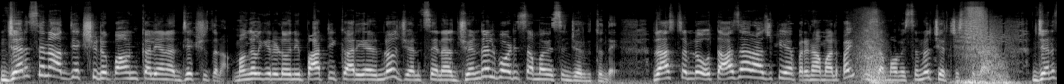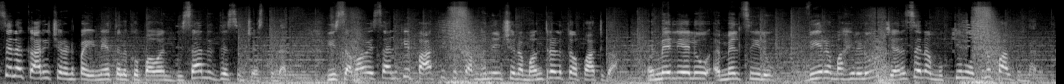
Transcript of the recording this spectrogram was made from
జనసేన అధ్యక్షుడు పవన్ కళ్యాణ్ అధ్యక్షతన మంగళగిరిలోని పార్టీ కార్యాలయంలో జనసేన జనరల్ బాడీ సమావేశం జరుగుతుంది. రాష్ట్రంలో తాజా రాజకీయ పరిణామాలపై ఈ సమావేశంలో చర్చిస్తున్నారు. జనసేన కార్యాచరణపై నేతలకు పవన్ దిశానిర్దేశం చేస్తున్నారు. ఈ సమావేశానికి పార్టీకి సంబంధించిన మంత్రులతో పాటుగా ఎమ్మెల్యేలు ఎమ్మెల్సీలు వీర మహిళలు జనసేన ముఖ్య నేతలు పాల్గొన్నారు.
